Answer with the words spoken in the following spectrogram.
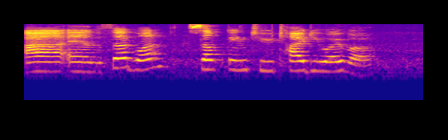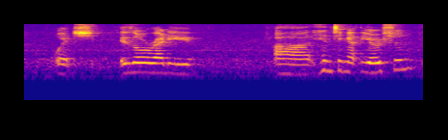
Uh, and the third one, something to tide you over, which is already uh, hinting at the ocean.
